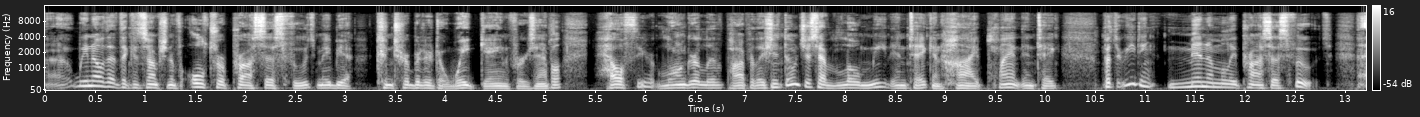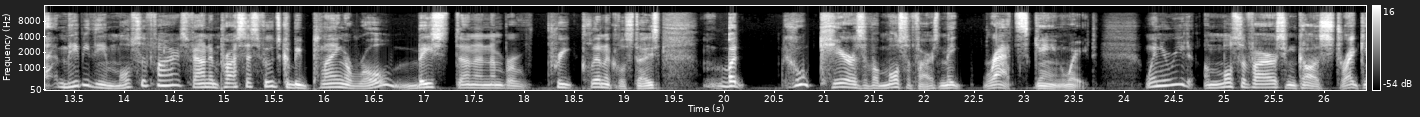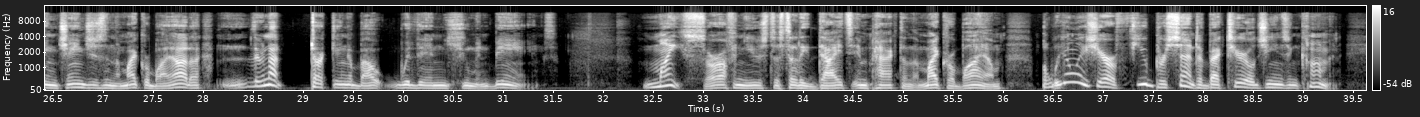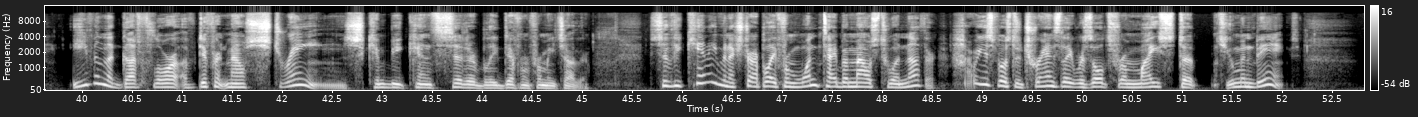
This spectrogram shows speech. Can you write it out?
Uh, we know that the consumption of ultra-processed foods may be a contributor to weight gain, for example. Healthier, longer-lived populations don't just have low meat intake and high plant intake, but they're eating minimally processed foods. Uh, maybe the emulsifiers found in processed foods could be playing a role, based on a number of preclinical studies. But who cares if emulsifiers make rats gain weight? When you read emulsifiers can cause striking changes in the microbiota, they're not talking about within human beings. Mice are often used to study diet's impact on the microbiome, but we only share a few percent of bacterial genes in common. Even the gut flora of different mouse strains can be considerably different from each other. So if you can't even extrapolate from one type of mouse to another, how are you supposed to translate results from mice to human beings?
